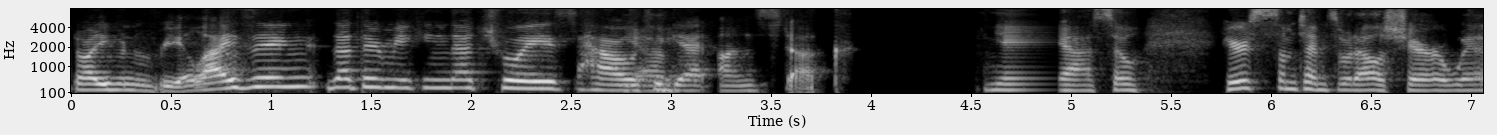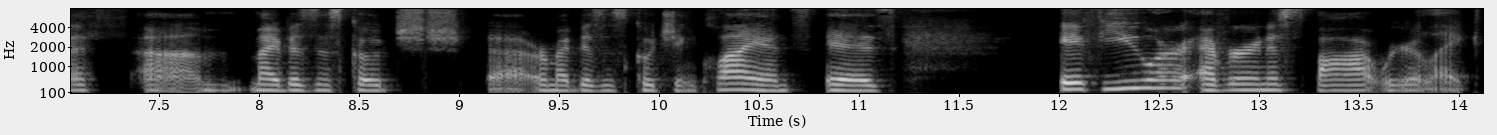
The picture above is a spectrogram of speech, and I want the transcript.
not even realizing that they're making that choice, how yeah. to get unstuck. Yeah. So here's sometimes what I'll share with um, my business coach uh, or my business coaching clients is if you are ever in a spot where you're like,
